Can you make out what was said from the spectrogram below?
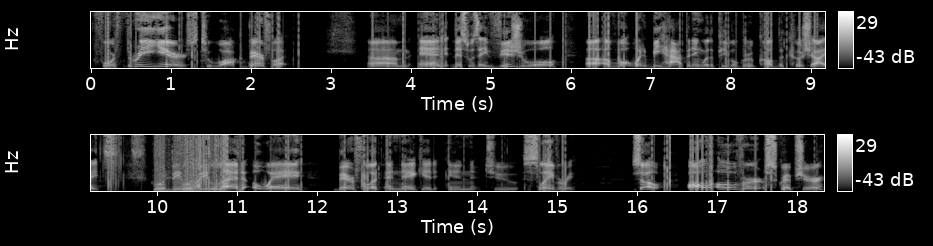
for three years to walk barefoot. Um, and this was a visual uh, of what would be happening with a people group called the Cushites, who would be, who would be led away barefoot and naked into slavery. So, all over Scripture,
